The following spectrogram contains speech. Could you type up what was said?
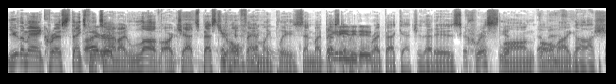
You're the man, Chris. Thanks for All the right, Rick. time. I love our chats. Best to your whole family, please. Send my best it easy, dude. right back at you. That is Chris Long. Oh my gosh.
